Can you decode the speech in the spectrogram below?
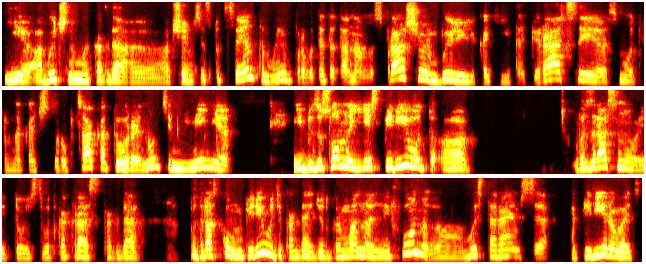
И обычно мы, когда э, общаемся с пациентом, мы про вот этот анамнез спрашиваем, были ли какие-то операции, смотрим на качество рубца, которые, но тем не менее. И, безусловно, есть период а, возрастной, то есть вот как раз когда подростковом периоде, когда идет гормональный фон, а, мы стараемся оперировать,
